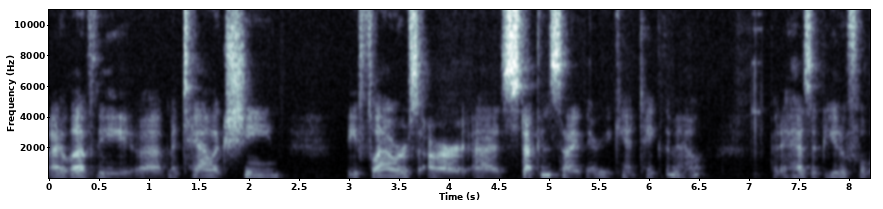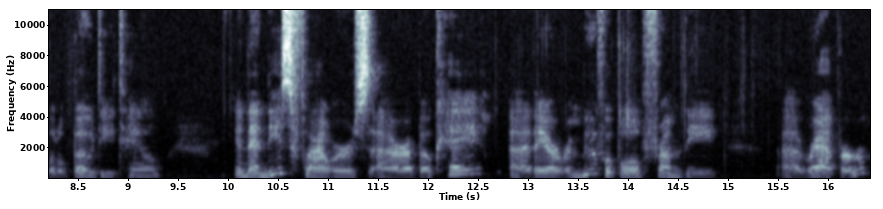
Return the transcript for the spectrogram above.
I love the uh, metallic sheen the flowers are uh, stuck inside there. You can't take them out, but it has a beautiful little bow detail. And then these flowers are a bouquet. Uh, they are removable from the uh, wrapper.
